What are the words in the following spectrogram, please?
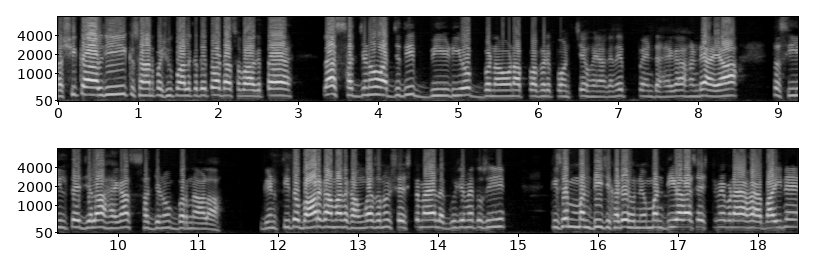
ਸਤਿ ਸ਼੍ਰੀ ਅਕਾਲ ਜੀ, ਕਿਸਾਨ ਪਸ਼ੂ ਪਾਲਕ ਤੇ ਤੁਹਾਡਾ ਸਵਾਗਤ ਹੈ। ਲੈ ਸੱਜਣੋ, ਅੱਜ ਦੀ ਵੀਡੀਓ ਬਣਾਉਣ ਆਪਾਂ ਫਿਰ ਪਹੁੰਚੇ ਹੋਇਆ ਕਹਿੰਦੇ ਪਿੰਡ ਹੈਗਾ ਹੰਡਿਆਇਆ, ਤਹਿਸੀਲ ਤੇ ਜ਼ਿਲ੍ਹਾ ਹੈਗਾ ਸੱਜਣੋ ਬਰਨਾਲਾ। ਗਿਣਤੀ ਤੋਂ ਬਾਹਰ ਗਾਵਾਂ ਦਿਖਾਉਂਗਾ ਤੁਹਾਨੂੰ ਸਿਸਟਮ ਐ ਲੱਗੂ ਜਿਵੇਂ ਤੁਸੀਂ ਕਿਸੇ ਮੰਡੀ 'ਚ ਖੜੇ ਹੁੰਦੇ ਹੋ। ਮੰਡੀ ਵਾਲਾ ਸਿਸਟਮ ਬਣਾਇਆ ਹੋਇਆ ਬਾਈ ਨੇ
